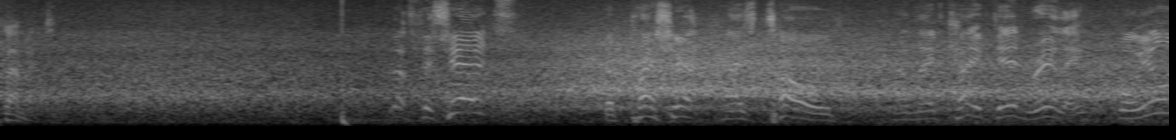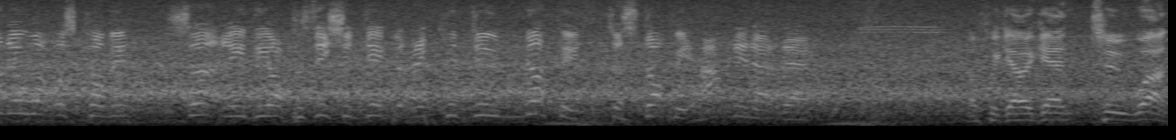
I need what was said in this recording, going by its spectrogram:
Clement. Looks to shoot. The pressure has told, and they've caved in, really. Well, we all knew what was coming. Certainly the opposition did, but they could do nothing to stop it happening out there. Off we go again, 2-1.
